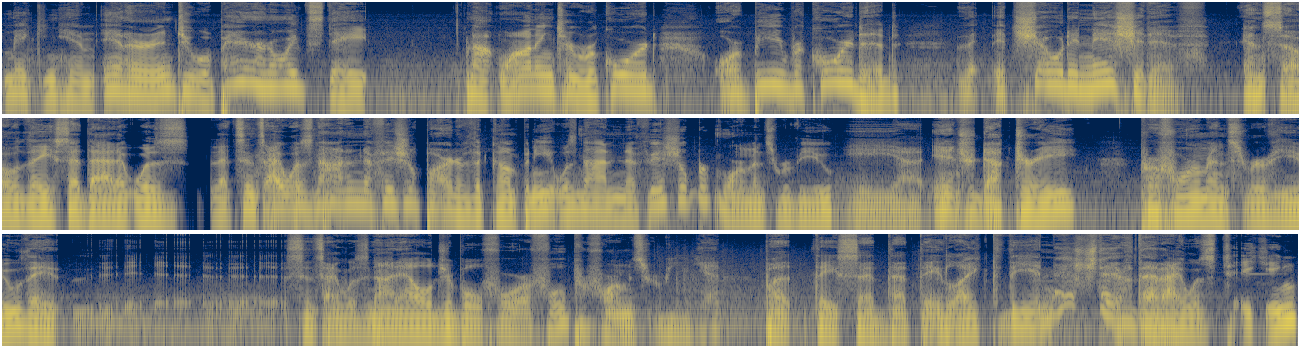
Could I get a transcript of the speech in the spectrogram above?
making him enter into a paranoid state, not wanting to record or be recorded, it showed initiative. And so they said that it was that since I was not an official part of the company, it was not an official performance review, a uh, introductory performance review. They, since I was not eligible for a full performance review yet, but they said that they liked the initiative that I was taking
